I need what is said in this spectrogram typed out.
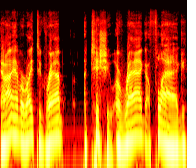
And I have a right to grab a tissue, a rag, a flag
